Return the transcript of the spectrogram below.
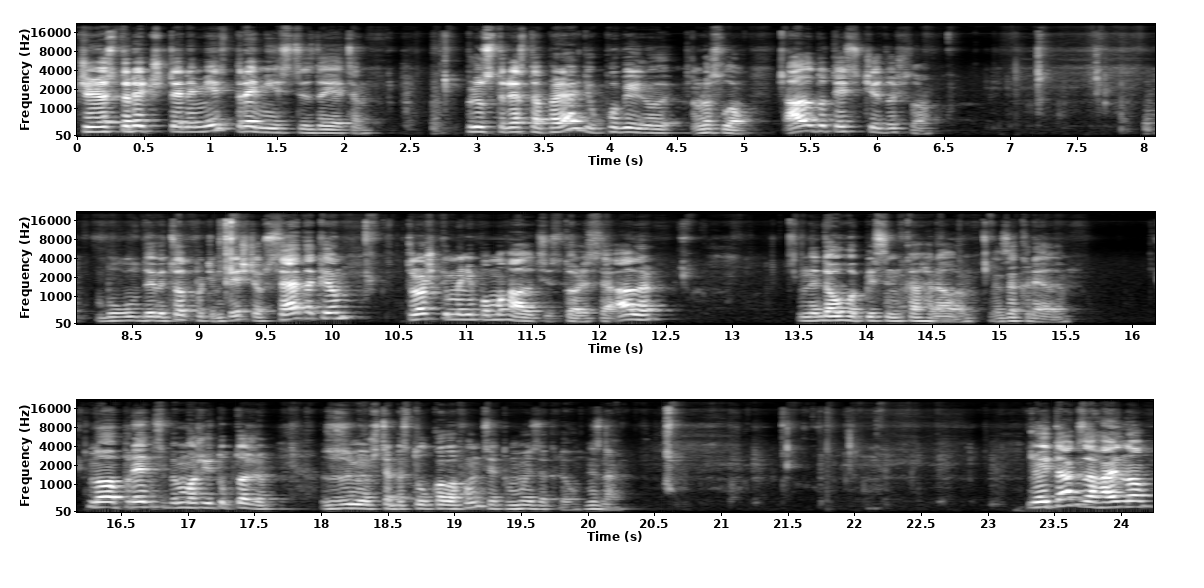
Через 3-4 місяці, 3 місяці, здається. Плюс 300 переглядів повільно росло. Але до 1000 дійшло. Було 900, потім 1000. Все-таки трошки мені допомагали ці сторіси, але недовго пісенька грала. Закрили. Ну, в принципі, може YouTube теж зрозумів, що це безтолкова функція, тому і закрив. Не знаю. Ну і так, загально.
